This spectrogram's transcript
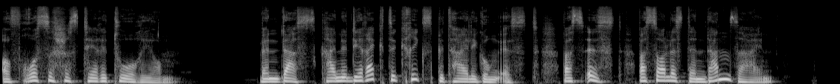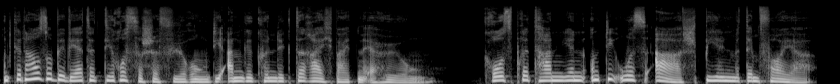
auf russisches Territorium. Wenn das keine direkte Kriegsbeteiligung ist, was ist, was soll es denn dann sein? Und genauso bewertet die russische Führung die angekündigte Reichweitenerhöhung. Großbritannien und die USA spielen mit dem Feuer.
